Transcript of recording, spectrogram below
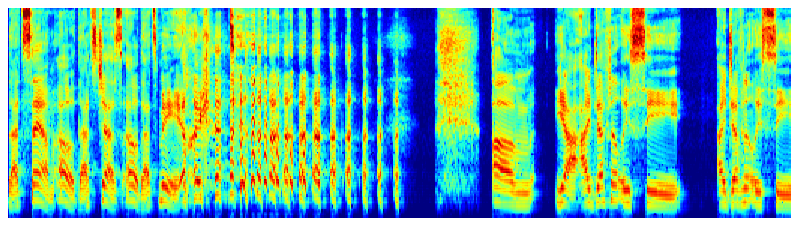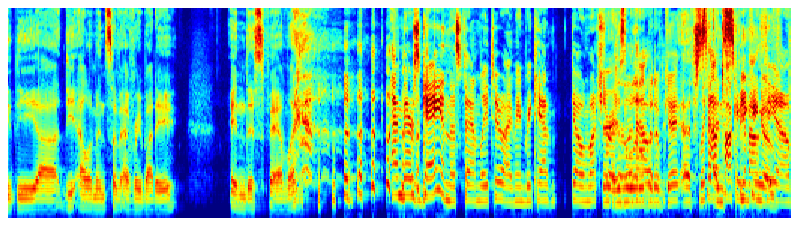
that's Sam. Oh, that's Jess. Oh, that's me." Like, um, yeah, I definitely see, I definitely see the uh, the elements of everybody in this family. and there's gay in this family too. I mean, we can't go much there further. There is a without, little bit of gay. Uh, without talking about Theo.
